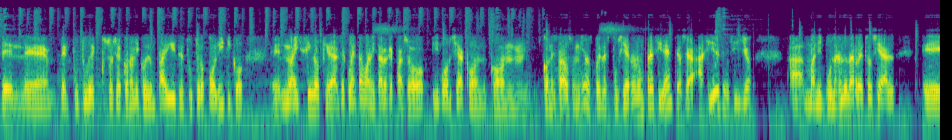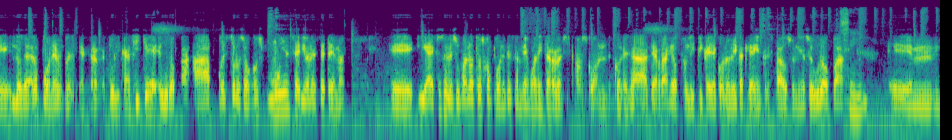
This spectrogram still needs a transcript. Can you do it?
del, eh, del futuro socioeconómico de un país, del futuro político. Eh, no hay sino que darse cuenta, Juanita, lo que pasó en Murcia con, con, con Estados Unidos, pues les pusieron un presidente, o sea, así de sencillo, ah, manipulando una red social, eh, lograron poner un presidente de la República. Así que Europa ha puesto los ojos muy en serio en este tema. Eh, y a eso se le suman otros componentes también, Juanita, relacionados con, con esa guerra geopolítica y económica que hay entre Estados Unidos y Europa, em,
